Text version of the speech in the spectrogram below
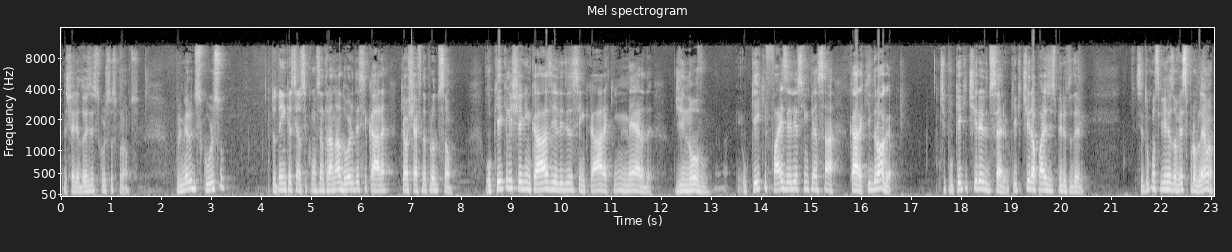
Deixaria dois discursos prontos. Primeiro discurso, tu tem que assim, ó, se concentrar na dor desse cara que é o chefe da produção. O que que ele chega em casa e ele diz assim, cara, que merda, de novo. O que que faz ele assim pensar, cara, que droga. Tipo, o que que tira ele do sério? O que que tira a paz de espírito dele? Se tu conseguir resolver esse problema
